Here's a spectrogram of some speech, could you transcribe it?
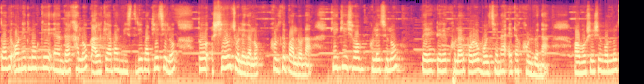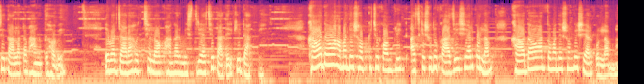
তবে অনেক লোককে দেখাল, কালকে আবার মিস্ত্রি পাঠিয়েছিল, তো সেও চলে গেল, খুলতে পারল না। কি কি সব খুলেছিল? পেরেক টেরেক খোলার পরেও বলছে না, এটা খুলবে না। অবশেষে বলল যে তালাটা ভাঙতে হবে। এবার যারা হচ্ছে লক ভাঙার মিস্ত্রি আছে তাদেরকে ডাকবে। খাওয়া দাওয়া আমাদের সব কিছু কমপ্লিট আজকে শুধু কাজই শেয়ার করলাম খাওয়া দাওয়া আর তোমাদের সঙ্গে শেয়ার করলাম না।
